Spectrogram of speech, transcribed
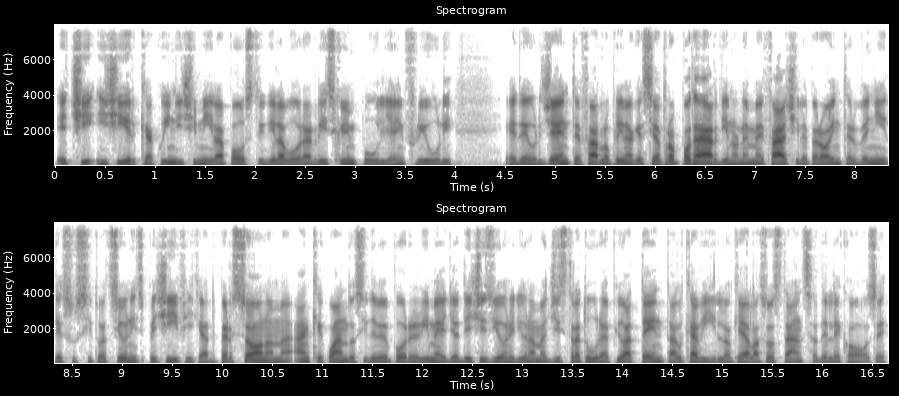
e i circa 15.000 posti di lavoro a rischio in Puglia e in Friuli ed è urgente farlo prima che sia troppo tardi, non è mai facile però intervenire su situazioni specifiche ad personam, anche quando si deve porre rimedio a decisioni di una magistratura più attenta al cavillo che alla sostanza delle cose.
